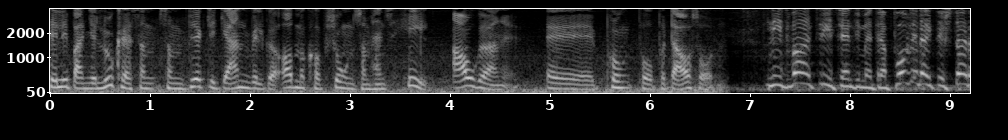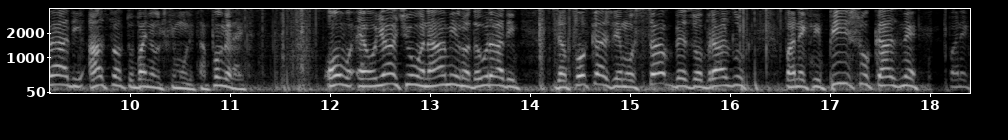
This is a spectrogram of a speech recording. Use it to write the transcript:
i Banja Luka, som, som virkelig gerne vil gøre op med korruptionen som hans helt afgørende øh, punkt på, på dagsordenen. Ni 2-3 cm. Pogledajte šta radi asfalt u Banjalučkim ulicama. Pogledajte. Ovo, evo ja ću ovo namjerno da uradim, da pokažemo sav bezobrazluk, pa nek mi pišu kazne, pa nek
